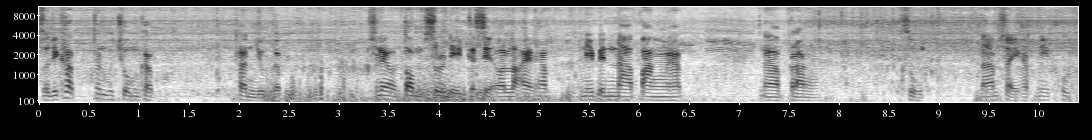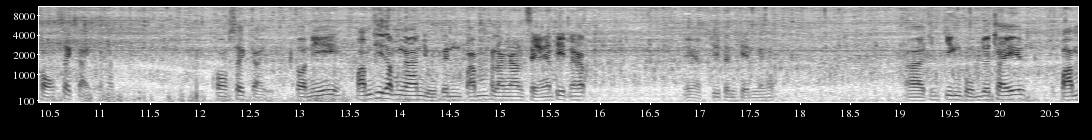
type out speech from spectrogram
สวัสดีครับท่านผู้ชมครับ ท่านอยู่กับช anel ต้อมสุรเดชเกษตรออนไลน์นะครับ อันนี้เป็นนาปังนะครับ นาปังสูบน้ำใส่ครับนี่คือคลองไส้ไก่นะครับคลองไส้ไก่ ตอนนี้ปั๊มที่ทำงานอยู่เป็นปั๊มพลังงานแสงอาทิตย์นะครับนี่ครับที่ท่านเห็นนะครับอ่าจริง ๆ ผมจะใช้ปั๊ม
